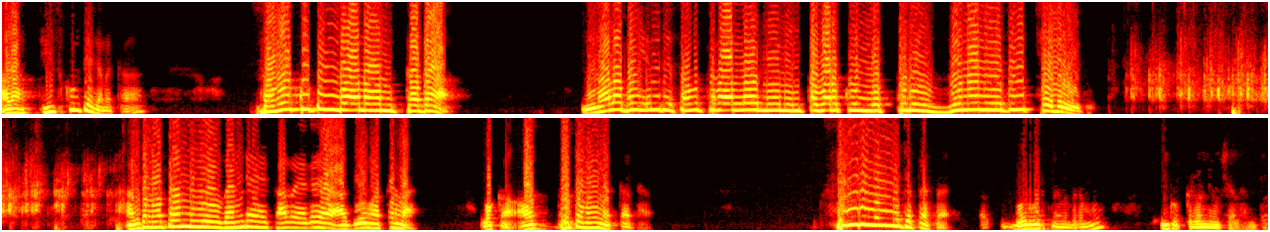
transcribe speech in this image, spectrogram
అలా తీసుకుంటే గనక సహకుటుంబానం కథ నలభై ఎనిమిది సంవత్సరాల్లో నేను ఇంతవరకు ఎప్పుడు వినలేదు చేయలేదు. అంత మాత్రం నువ్వు వెంటనే కాలు ఎగరే అదేం అక్కర్లా. ఒక అద్భుతమైన కథ. సింగిల్ లైన్ చెప్పేస్తా. బోరుగుతున్నాను బ్రహ్మ ఇంకొక రెండు నిమిషాలు అంతే.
